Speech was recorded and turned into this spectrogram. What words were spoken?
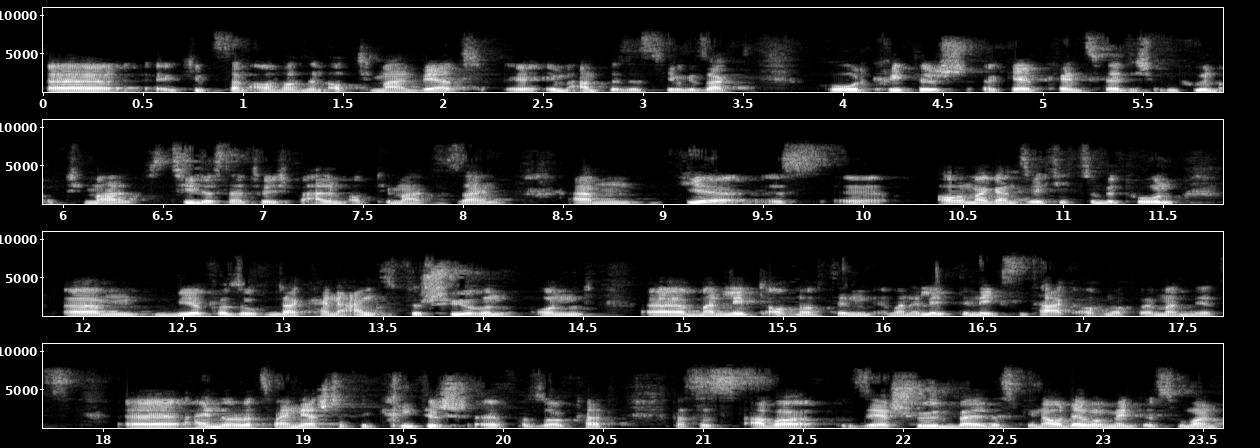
äh, gibt es dann auch noch einen optimalen Wert. Äh, Im Ampelsystem gesagt, rot kritisch, äh, gelb grenzwertig und grün optimal. Das Ziel ist natürlich bei allem optimal zu sein. Ähm, hier ist äh, auch immer ganz wichtig zu betonen, ähm, wir versuchen da keine Angst zu schüren und äh, man lebt auch noch den, man erlebt den nächsten Tag auch noch, wenn man jetzt äh, ein oder zwei Nährstoffe kritisch äh, versorgt hat. Das ist aber sehr schön, weil das genau der Moment ist, wo man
